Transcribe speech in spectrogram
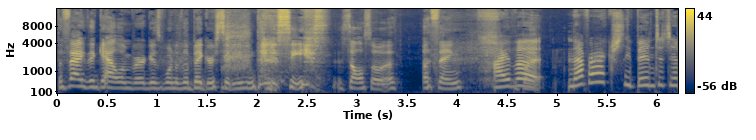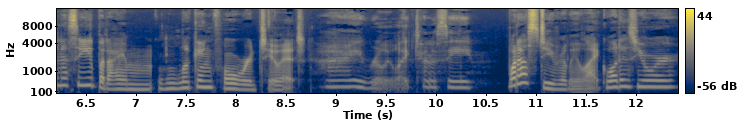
the fact that Gatlinburg is one of the bigger cities in Tennessee is, also a, a thing. I've uh, But- never actually been to Tennessee, but I am looking forward to it. I really like Tennessee. What else do you really like? What is your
